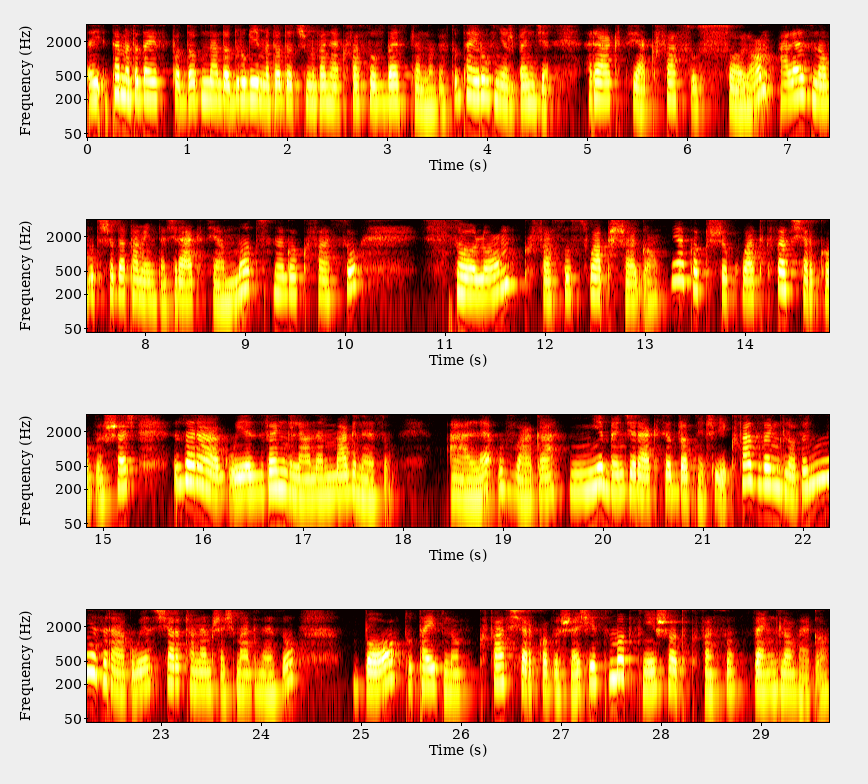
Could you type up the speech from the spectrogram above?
y, ta metoda jest podobna do drugiej metody otrzymywania kwasów beztlenowych. Tutaj również będzie reakcja kwasu z solą, ale znowu trzeba pamiętać reakcja mocnego kwasu z solą kwasu słabszego. Jako przykład kwas siarkowy 6 zareaguje z węglanem magnezu ale uwaga, nie będzie reakcji odwrotnej, czyli kwas węglowy nie zareaguje z siarczanem 6 magnezu, bo tutaj znów kwas siarkowy 6 jest mocniejszy od kwasu węglowego.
